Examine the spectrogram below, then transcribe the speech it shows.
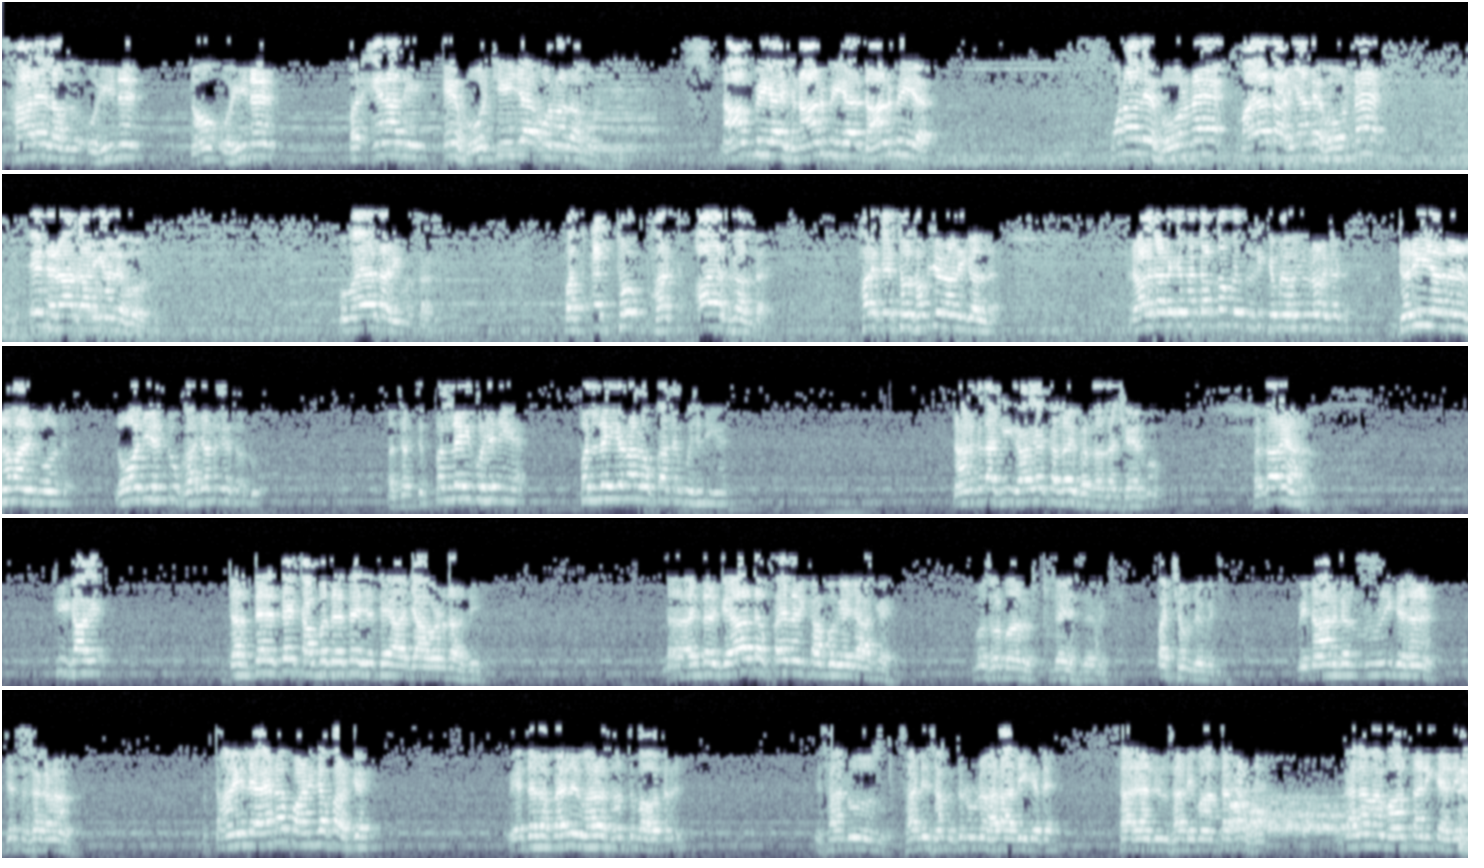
ਸਾਰੇ ਲਫ਼ਜ਼ ਉਹੀ ਨੇ ਨੋ ਉਹੀ ਨੇ ਪਰ ਇਹਨਾਂ ਦੀ ਇਹ ਹੋਰ ਚੀਜ਼ ਹੈ ਉਹਨਾਂ ਦਾ ਹੋਰ ਚੀਜ਼ ਨਾਮ ਵੀ ਹੈ ਇਸ਼ਨਾਨ ਵੀ ਹੈ ਦਾਨ ਵੀ ਹੈ ਉਹਨਾਂ ਦੇ ਹੋਰ ਨੇ ਮਾਇਆ ਧਾਰੀਆਂ ਦੇ ਹੋਰ ਨੇ, ਇਹ ਨਿਰਾਕਾਰੀਆਂ ਦੇ ਹੋਰ ਉਹ ਮਾਇਆ ਧਾਰੀ ਮਤਾਂ ਬਸ ਇੱਥੋਂ ਫ਼ਰਕ ਆ ਗੱਲ ਦਾ ਫ਼ਰਕ ਇੱਥੋਂ ਸਮਝਣ ਵਾਲੀ ਗੱਲ ਹੈ। ਰਲ ਕੱਢ ਕੇ ਮੈਂ ਕਰਦਾ ਕਿ ਤੁਸੀਂ ਕਿਵੇਂ ਹੋ ਜੂ ਰਲ ਕੱਢ ਡਰੀ ਜਾਂਦੇ ਨੇ ਸਮਾਂ ਹਿੰਦੂਆਂ ਤੇ ਲੋ ਜੀ, ਹਿੰਦੂ ਖਾ ਜਾਣਗੇ ਤੁਹਾਨੂੰ ਅਸਲ ਤੇ ਪੱਲੇ ਹੀ ਕੁਝ ਨਹੀਂ ਹੈ। ਪੱਲੇ ਹੀ ਉਹਨਾਂ ਲੋਕਾਂ ਤੇ ਕੁਝ ਨਹੀਂ ਹੈ। ਨਾਨਕ ਦਾ ਕੀ ਖਾ ਗਿਆ ਕੱਲਾ ਹੀ ਫਿਰਦਾ ਦਾ ਸ਼ੇਰ ਨੂੰ। ਫਿਰਦਾ ਰਿਹਾ। ਕੀ ਖਾ ਗਏ? ਡਰਦੇ ਤੇ ਕੰਬਦੇ ਤੇ ਜਿੱਥੇ ਆ ਜਾ ਵੜਦਾ ਸੀ ਇੱਧਰ ਗਿਆ ਤਾਂ ਪਹਿਲਾਂ ਹੀ ਕੰਬ ਗਿਆ ਜਾ ਕੇ ਮੁਸਲਮਾਨ ਦੇਸ਼ ਦੇ ਵਿੱਚ, ਪੱਛਮ ਦੇ ਵਿੱਚ। ਵੀ ਨਾਨਕ ਨੂੰ ਨਹੀਂ ਕਿਸੇ ਨੇ ਜਿੱਤ ਸਕਣਾ। ਤਾਂ ਹੀ ਲਿਆ ਨਾ ਪਾਣੀ ਦਾ ਭਰ ਕੇ। ਇਹਦੇ ਦਾ ਪਹਿਲੇ ਮਹਾਰਾ ਸੰਤ ਬਹੁਤ ਨੇ। ਕਿ ਸਾਨੂੰ ਸਾਡੀ ਸੰਗਤ ਨੂੰ ਨਾ ਹਰਾ ਦੀ ਕਿਤੇ। ਸਾਰਿਆਂ ਦੀ ਸਾਡੀ ਮਾਨਤਾ ਕਰ ਕਹਿੰਦਾ, ਮੈਂ ਮਾਨਤਾ ਨਹੀਂ ਕਹਦੀ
